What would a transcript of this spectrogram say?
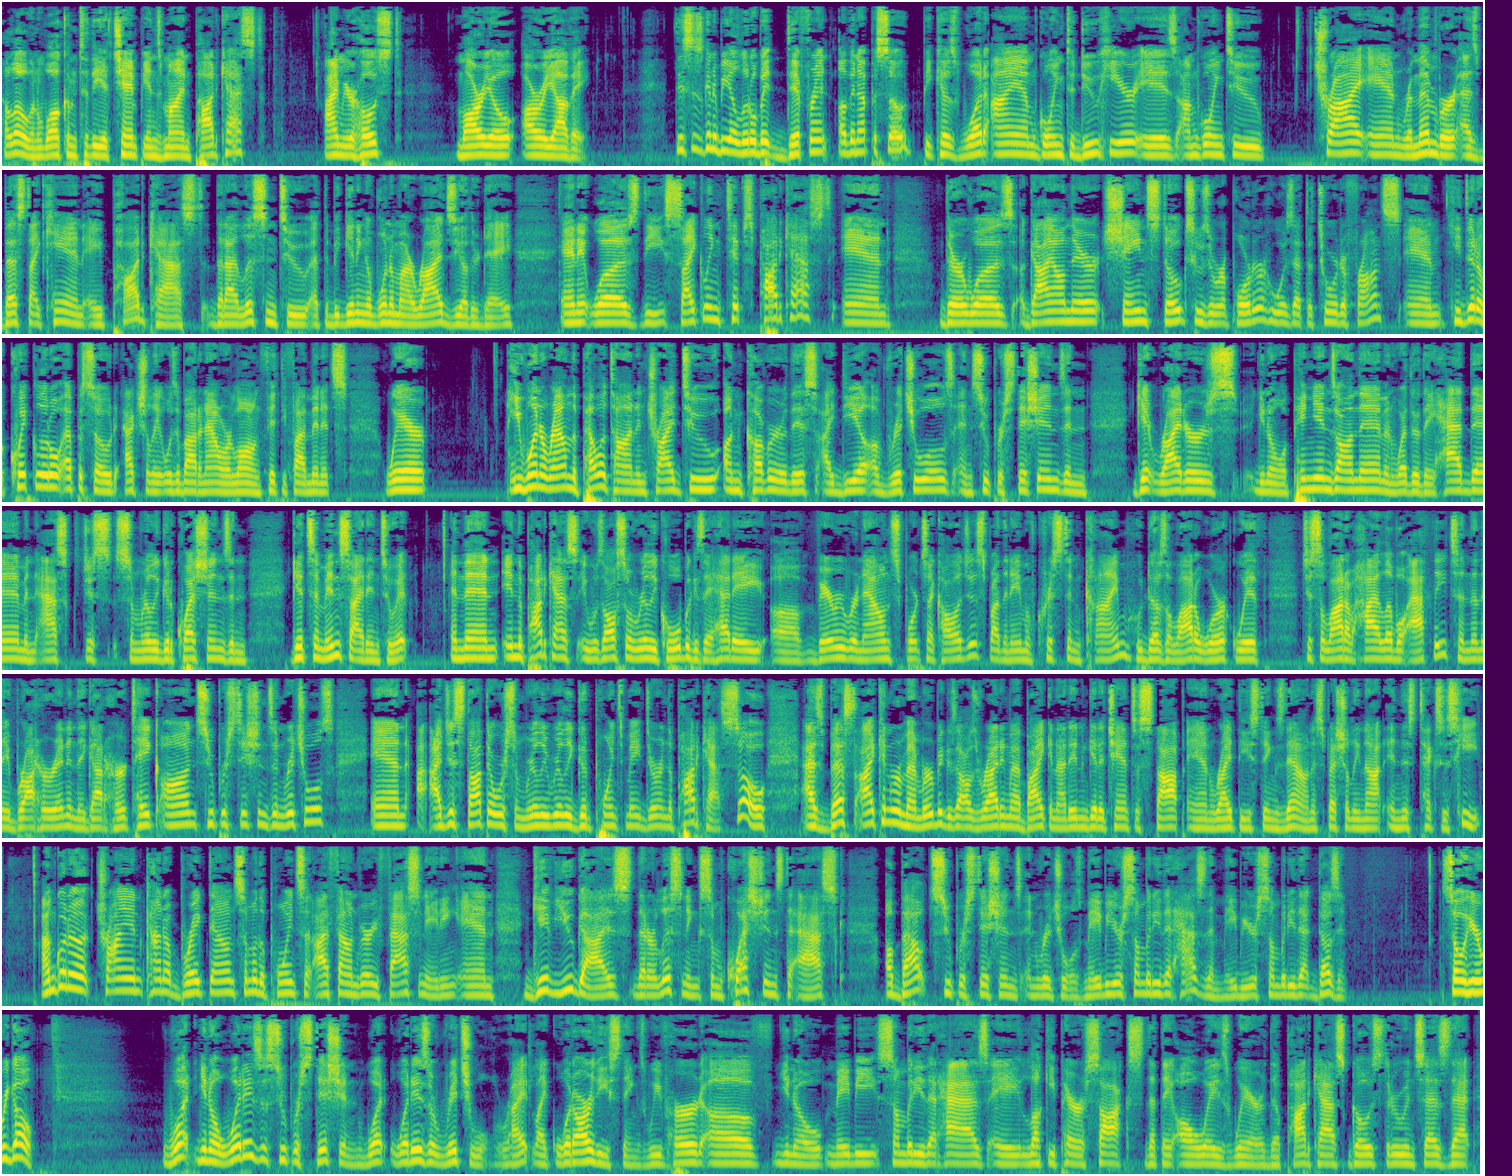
Hello and welcome to the A Champion's Mind podcast. I'm your host, Mario Ariave. This is going to be a little bit different of an episode because what I am going to do here is I'm going to try and remember as best I can a podcast that I listened to at the beginning of one of my rides the other day. And it was the Cycling Tips podcast. And there was a guy on there, Shane Stokes, who's a reporter who was at the Tour de France. And he did a quick little episode. Actually, it was about an hour long, 55 minutes, where he went around the peloton and tried to uncover this idea of rituals and superstitions and get riders, you know, opinions on them and whether they had them and ask just some really good questions and get some insight into it. And then in the podcast, it was also really cool because they had a uh, very renowned sports psychologist by the name of Kristen Keim, who does a lot of work with just a lot of high level athletes. And then they brought her in and they got her take on superstitions and rituals. And I just thought there were some really, really good points made during the podcast. So as best I can remember, because I was riding my bike and I didn't get a chance to stop and write these things down, especially not in this Texas heat. I'm going to try and kind of break down some of the points that I found very fascinating and give you guys that are listening some questions to ask about superstitions and rituals. Maybe you're somebody that has them. Maybe you're somebody that doesn't. So here we go. What, you know, what is a superstition? What, what is a ritual, right? Like, what are these things? We've heard of, you know, maybe somebody that has a lucky pair of socks that they always wear. The podcast goes through and says that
